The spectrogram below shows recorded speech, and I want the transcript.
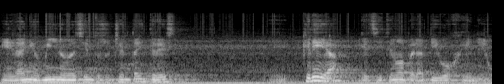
en el año 1983, eh, crea el sistema operativo GNU.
